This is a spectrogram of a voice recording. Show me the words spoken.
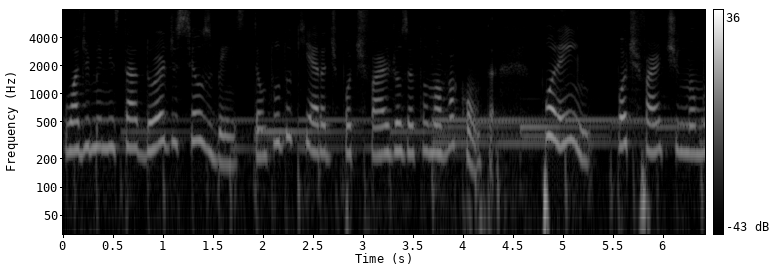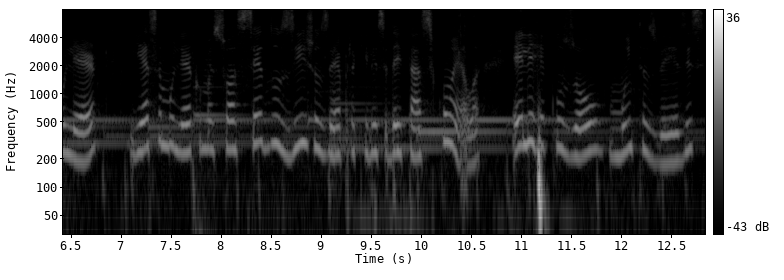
o administrador de seus bens. Então, tudo que era de Potifar, José tomava conta. Porém, Potifar tinha uma mulher e essa mulher começou a seduzir José para que ele se deitasse com ela. Ele recusou muitas vezes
